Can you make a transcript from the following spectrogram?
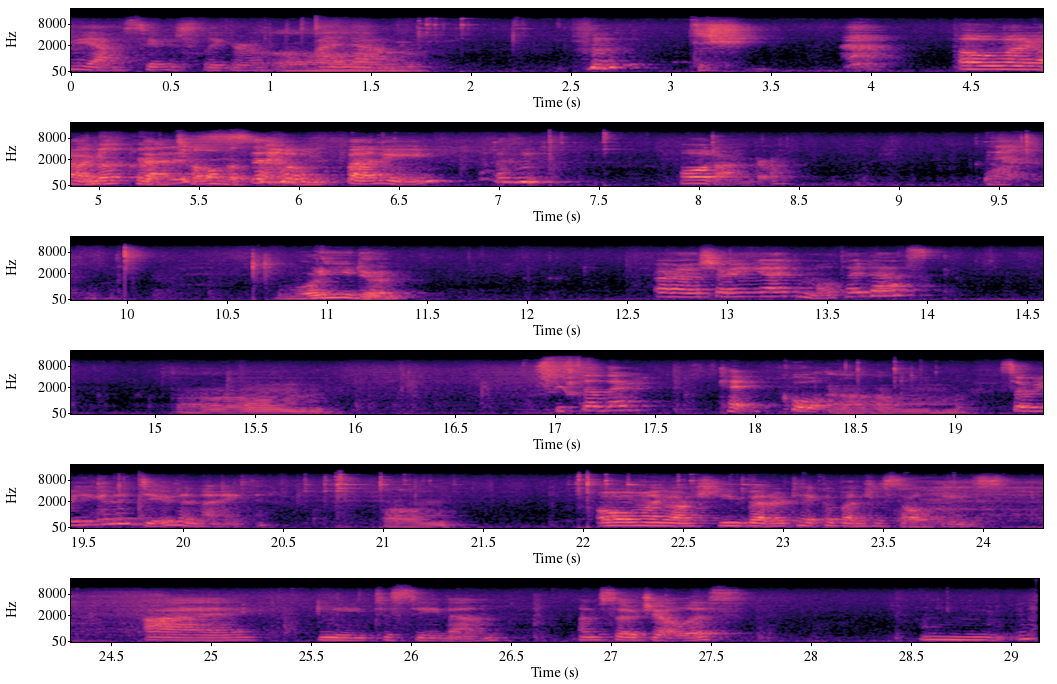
Yeah, seriously, girl. I know. Um, Oh my gosh, not gonna that is so You- funny. Hold on, girl. what are you doing? Uh, showing you I can multitask. Um, You still there? Okay, cool. um, So what are you gonna do tonight? um, Oh my gosh, you better take a bunch of selfies. I need to see them. I'm so jealous. Mm.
